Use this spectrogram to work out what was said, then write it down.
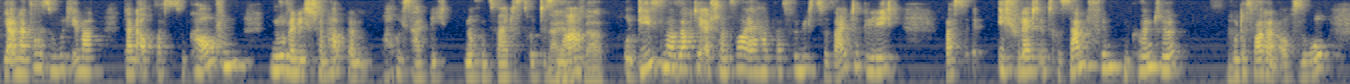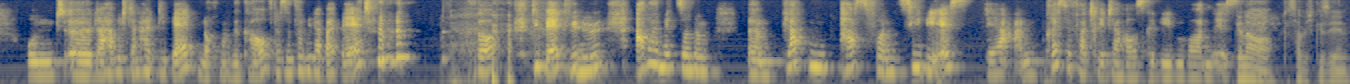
ja, und dann versuche ich immer dann auch was zu kaufen. Nur wenn ich es schon habe, dann brauche ich es halt nicht noch ein zweites, drittes Naja, Mal. klar. Und diesmal sagte er schon vorher, er hat was für mich zur Seite gelegt, was ich vielleicht interessant finden könnte. Hm. Und das war dann auch so. Und äh, da habe ich dann halt die Bad nochmal gekauft. Da sind wir wieder bei Bad. so, die Bad-Vinyl. Aber mit so einem ähm, Plattenpass von CBS, der an Pressevertreter rausgegeben worden ist. Genau, das habe ich gesehen.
